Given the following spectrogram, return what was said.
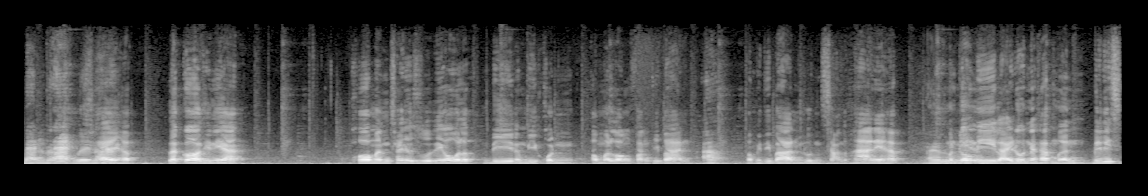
แบรนด์แรกเลยนะใช่ครับ แล้วก็ทีเนี้ยพอมันใช้ในสตูดิโอแล้วดีต้องมีคนเอามาลองฟังที่บ้านอ่า ฟังเพลงที่บ้านรุ่น 35เนี่ยครับ เออรุ่นนี้ มันก็มีหลายรุ่นนะครับ เหมือน BBC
